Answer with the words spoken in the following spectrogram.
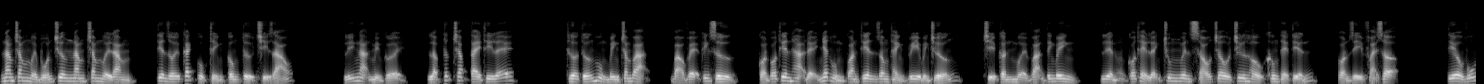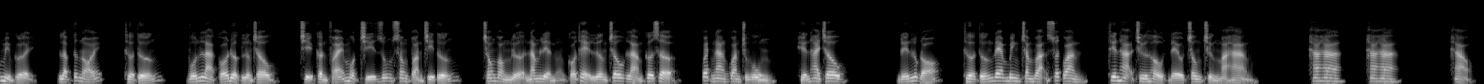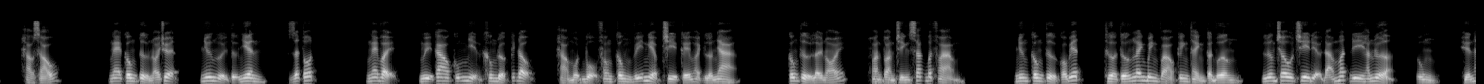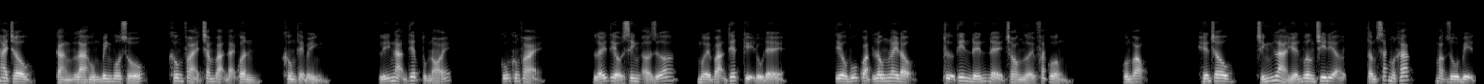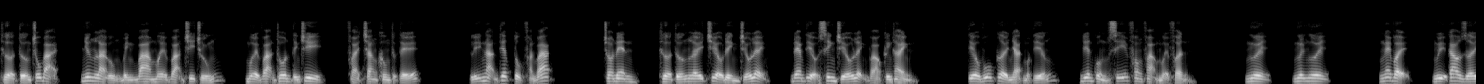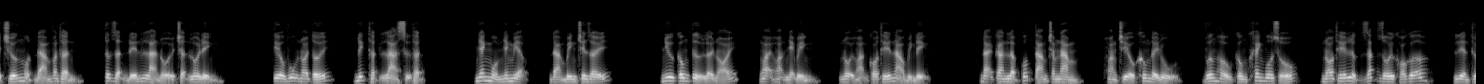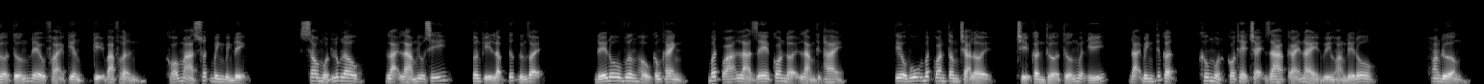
năm trăm mười bốn chương năm trăm mười lăm, tiên giới cách cục thỉnh công tử chỉ giáo. Lý ngạn mỉm cười, lập tức chắp tay thi lễ. Thừa tướng hùng binh trăm vạn, bảo vệ kinh sư, còn có thiên hạ đệ nhất hùng quan thiên dòng thành vi bình chướng, chỉ cần mười vạn tinh binh, liền có thể lệnh trung nguyên sáu châu chư hầu không thể tiến, còn gì phải sợ. Tiêu vũ mỉm cười, lập tức nói, thừa tướng, vốn là có được lương châu, chỉ cần phái một trí dũng song toàn chi tướng, trong vòng nửa năm liền có thể lương châu làm cơ sở, quét ngang quan trung ung hiến hai châu. Đến lúc đó, thừa tướng đem binh trăm vạn xuất quan, thiên hạ chư hầu đều trông chừng mà hàng. Ha ha ha ha. Hảo hảo sáu. Nghe công tử nói chuyện, như người tự nhiên, rất tốt. Nghe vậy, ngụy cao cũng nhịn không được kích động, hảo một bộ phong công vĩ nghiệp chi kế hoạch lớn nha. Công tử lời nói, hoàn toàn chính xác bất phàm. Nhưng công tử có biết, thừa tướng lanh binh vào kinh thành cần vương, lương châu chi địa đã mất đi hắn nửa. ung hiến hai châu, càng là hùng binh vô số, không phải trăm vạn đại quân, không thể bình. Lý ngạn tiếp tục nói, cũng không phải. Lấy tiểu sinh ở giữa, mười vạn thiết kỵ đủ để. Tiêu vũ quạt lông lay động, tự tin đến để cho người phát cuồng. Cuồng vọng. Hiến châu chính là hiến vương chi địa, tấm sắc một khắc, mặc dù bị thừa tướng chỗ bại, nhưng là ủng binh ba mươi vạn chi chúng, mười vạn thôn tính chi, phải chăng không thực tế? Lý ngạn tiếp tục phản bác. Cho nên, thừa tướng lấy triều đình chiếu lệnh, đem tiểu sinh chiếu lệnh vào kinh thành. Tiêu vũ cười nhạt một tiếng, điên cuồng sĩ phong phạm mười phần. Ngươi ngươi ngươi. Nghe vậy, ngụy cao giới chướng một đám văn thần, tức giận đến là nổi trận lôi đỉnh tiêu vũ nói tới, đích thật là sự thật. Nhanh mồm nhanh miệng, đàm binh trên giấy. Như công tử lời nói, ngoại hoạn nhẹ bình, nội hoạn có thế nào bình định? Đại can lập quốc tám trăm năm, hoàng triều không đầy đủ vương hầu công khanh vô số, nó thế lực rắc rối khó gỡ, liền thừa tướng đều phải kiên kỵ ba phần, khó mà xuất binh bình định. Sau một lúc lâu, lại làm hữu sĩ, tuân kỷ lập tức đứng dậy. Đế đô vương hầu công khanh, bất quá là dê con đợi làm thịt hay tiêu vũ bất quan tâm trả lời, chỉ cần thừa tướng nguyện ý, đại binh tiếp cận, không một có thể chạy ra cái này huy hoàng đế đô. Hoang đường.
